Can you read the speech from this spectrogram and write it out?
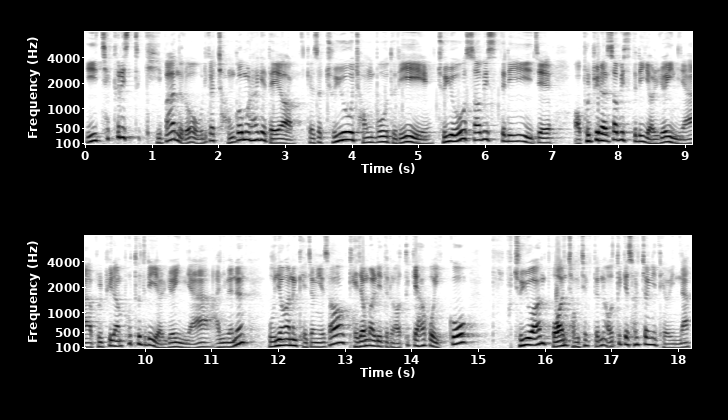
이 체크리스트 기반으로 우리가 점검을 하게 돼요. 그래서 주요 정보들이 주요 서비스들이 이제 어, 불필요한 서비스들이 열려 있냐 불필요한 포트들이 열려 있냐 아니면은 운영하는 계정에서 계정 관리들은 어떻게 하고 있고 주요한 보안 정책들은 어떻게 설정이 되어 있나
